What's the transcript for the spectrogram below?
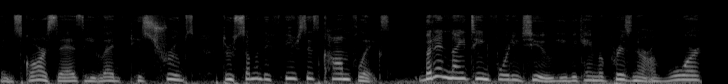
and Scar says he led his troops through some of the fiercest conflicts. But in 1942, he became a prisoner of war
